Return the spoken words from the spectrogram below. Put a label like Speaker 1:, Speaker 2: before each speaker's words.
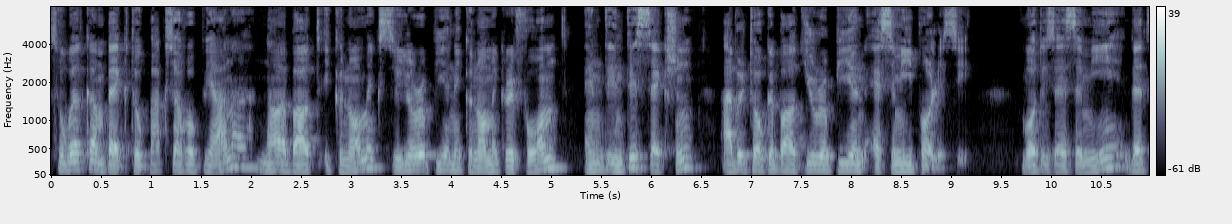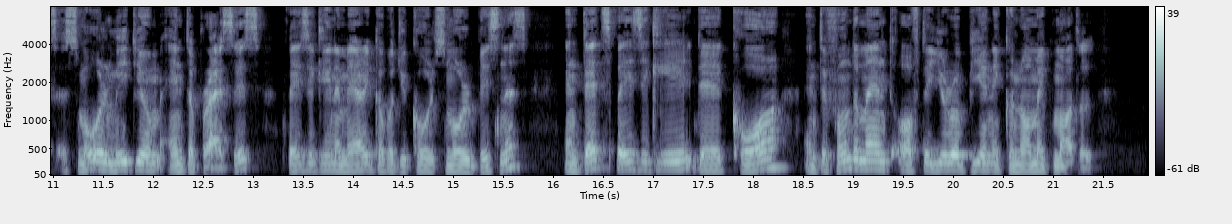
Speaker 1: So welcome back to Pax Europiana, now about economics, European economic reform. And in this section, I will talk about European SME policy. What is SME? That's small, medium enterprises, basically in America, what you call small business. And that's basically the core and the fundament of the European economic model.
